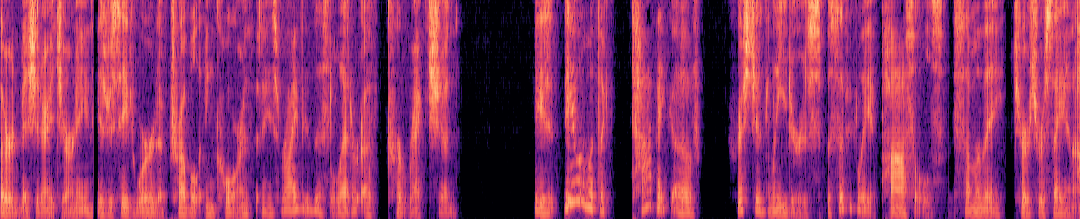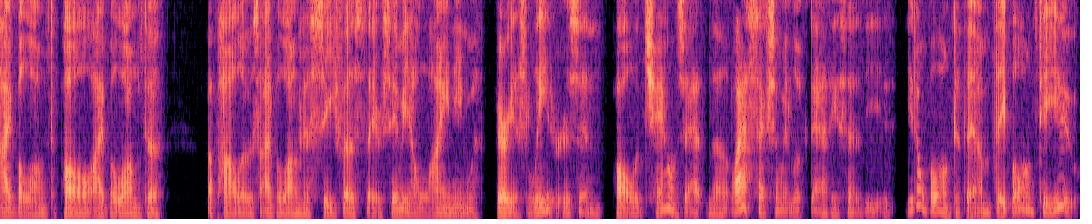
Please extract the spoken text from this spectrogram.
third missionary journey, and he's received word of trouble in Corinth, and he's writing this letter of correction. He's dealing with the topic of Christian leaders, specifically apostles. Some of the church were saying, I belong to Paul, I belong to Apollos, I belong to Cephas. They seem to be aligning with various leaders, and Paul had challenged that. In the last section we looked at, he said, You don't belong to them, they belong to you.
